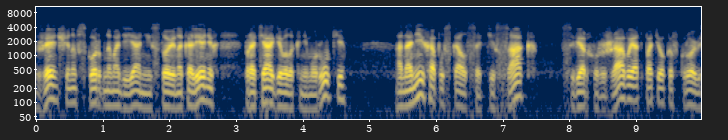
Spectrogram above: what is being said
Женщина в скорбном одеянии, стоя на коленях, протягивала к нему руки, а на них опускался тесак, сверху ржавый от потеков крови,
